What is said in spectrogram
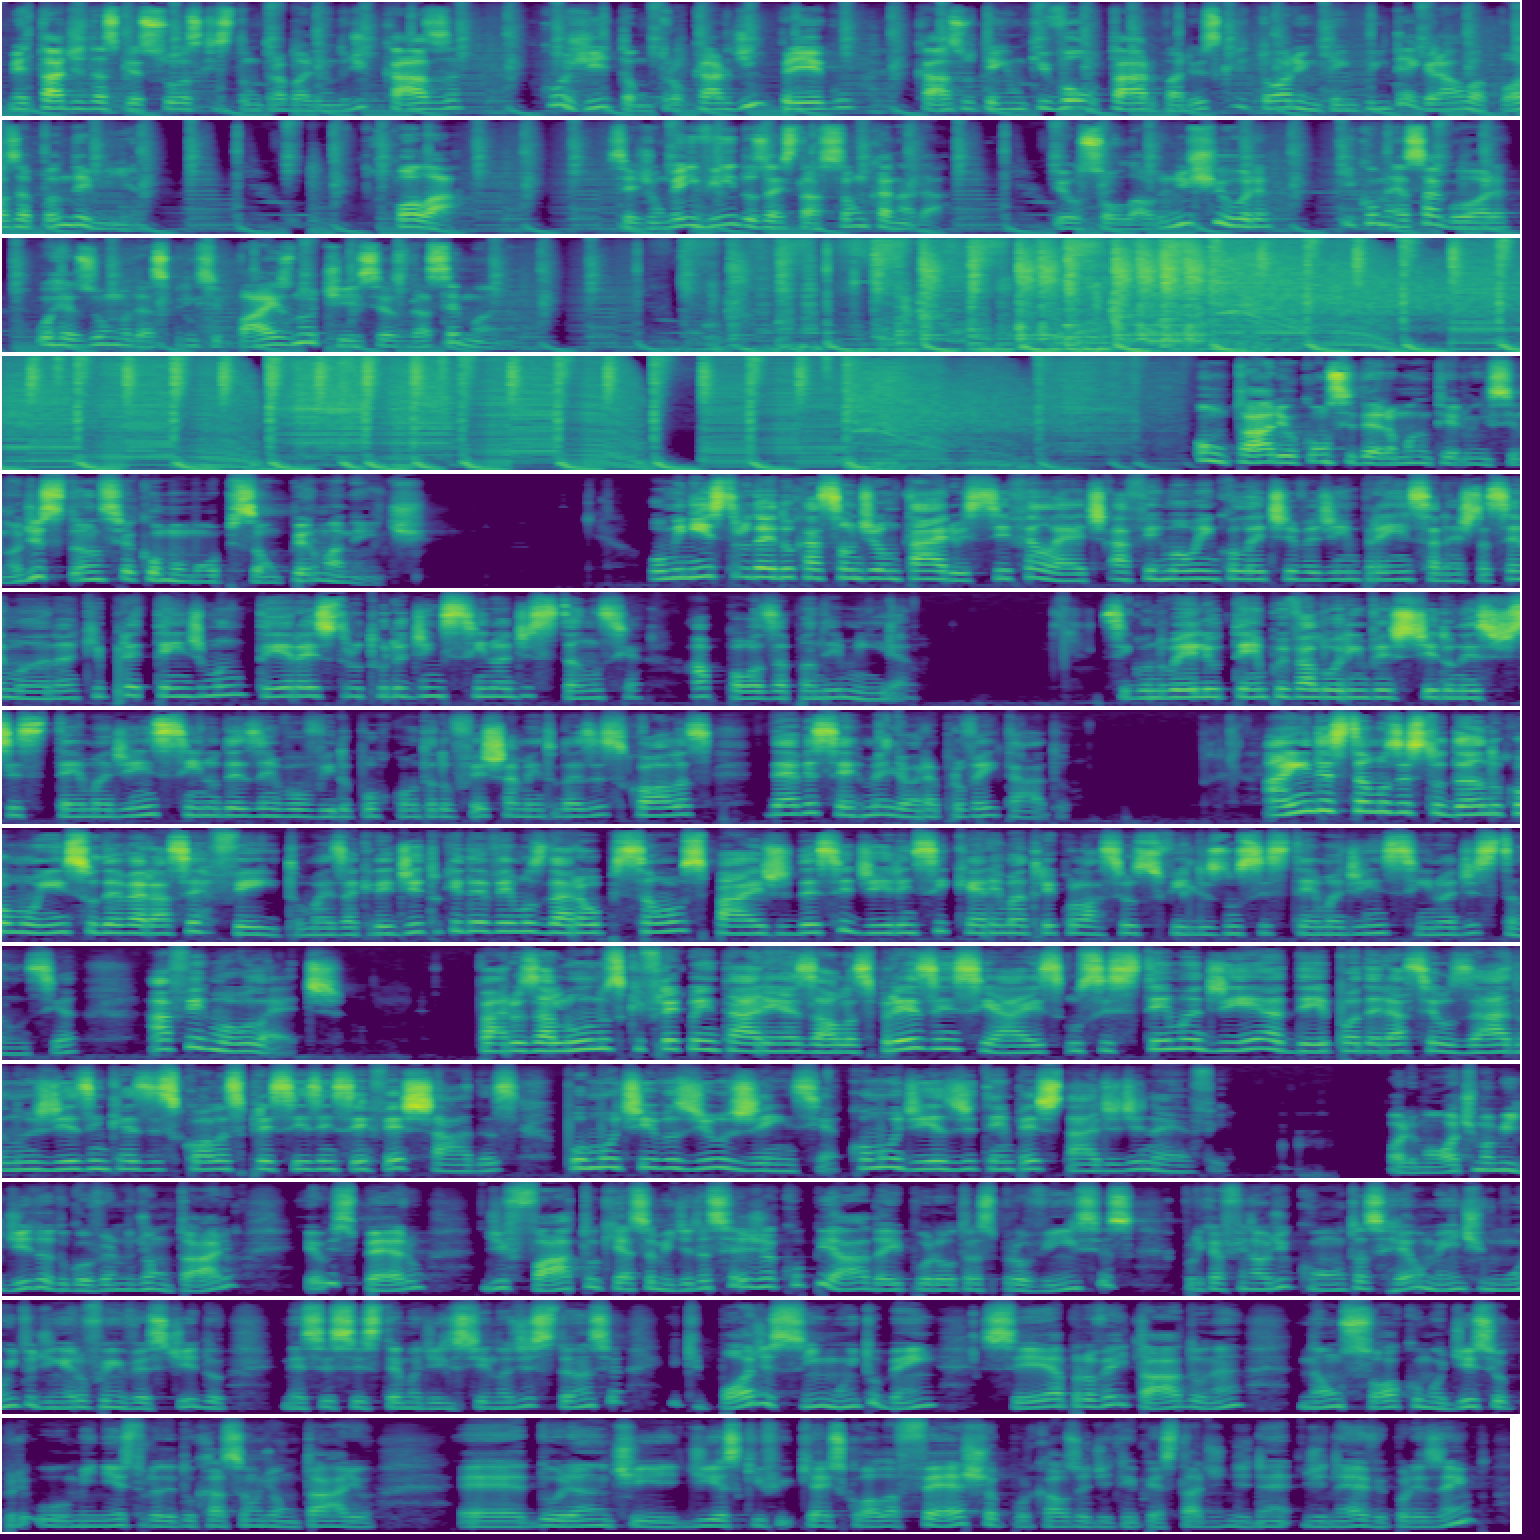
Metade das pessoas que estão trabalhando de casa cogitam trocar de emprego caso tenham que voltar para o escritório em tempo integral após a pandemia. Olá, sejam bem-vindos à Estação Canadá. Eu sou Lauro Nishiura e começa agora o resumo das principais notícias da semana. Ontário considera manter o ensino à distância como uma opção permanente. O ministro da Educação de Ontário, Stephen Lett, afirmou em coletiva de imprensa nesta semana que pretende manter a estrutura de ensino à distância após a pandemia. Segundo ele, o tempo e valor investido neste sistema de ensino desenvolvido por conta do fechamento das escolas deve ser melhor aproveitado. Ainda estamos estudando como isso deverá ser feito, mas acredito que devemos dar a opção aos pais de decidirem se querem matricular seus filhos no sistema de ensino à distância, afirmou Lett. Para os alunos que frequentarem as aulas presenciais, o sistema de EAD poderá ser usado nos dias em que as escolas precisem ser fechadas por motivos de urgência, como dias de tempestade de neve. Olha, uma ótima medida do governo de Ontário. Eu espero, de fato, que essa medida seja copiada aí por outras províncias, porque afinal de contas, realmente muito dinheiro foi investido nesse sistema de ensino à distância e que pode sim muito bem ser aproveitado, né? Não só, como disse o, o ministro da Educação de Ontário, é, durante dias que, que a escola fecha por causa de tempestade de neve, por exemplo,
